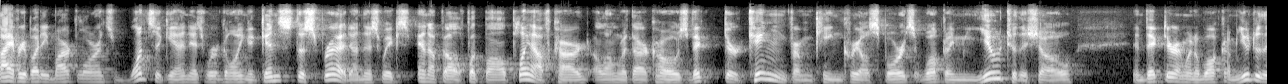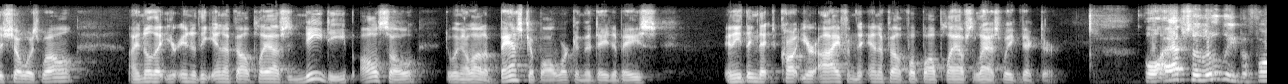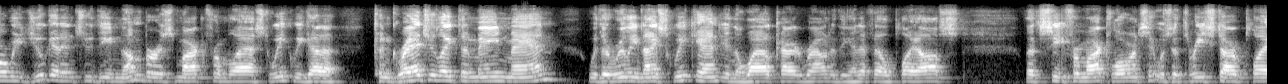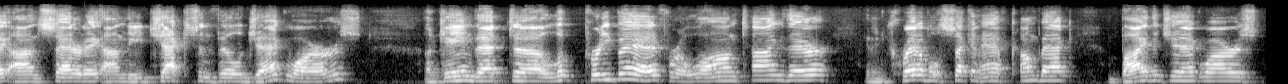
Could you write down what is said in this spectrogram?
Hi, everybody. Mark Lawrence once again as we're going against the spread on this week's NFL football playoff card, along with our co host Victor King from King Creole Sports, welcoming you to the show. And Victor, I'm going to welcome you to the show as well. I know that you're into the NFL playoffs knee deep, also doing a lot of basketball work in the database. Anything that caught your eye from the NFL football playoffs last week, Victor? Well, absolutely. Before we do get into the numbers, Mark, from last week, we got to congratulate the main man with a really nice weekend in the wild card round of the NFL playoffs. Let's see, for Mark Lawrence, it was a three star play on Saturday on the Jacksonville Jaguars, a game that uh, looked pretty bad for a long time there. An incredible second half comeback by the Jaguars.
